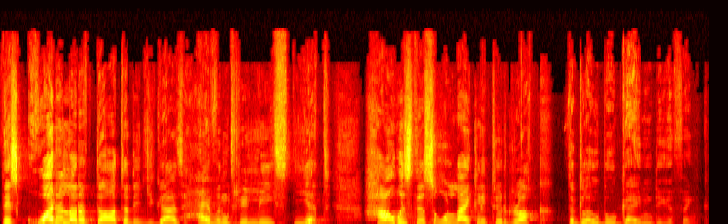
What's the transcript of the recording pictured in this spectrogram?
there's quite a lot of data that you guys haven't released yet. How is this all likely to rock the global game, do you think?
